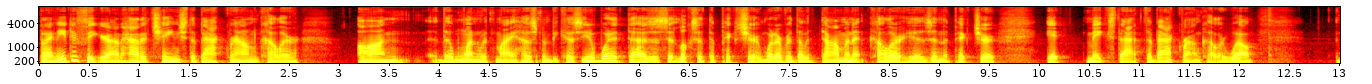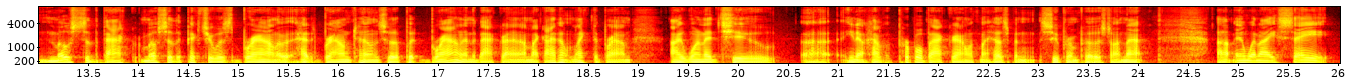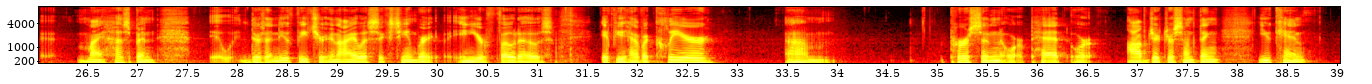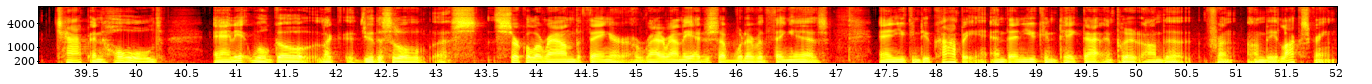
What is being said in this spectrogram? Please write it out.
But I need to figure out how to change the background color on the one with my husband because you know what it does is it looks at the picture and whatever the dominant color is in the picture makes that the background color. Well, most of the back most of the picture was brown. It had brown tones, so I put brown in the background. And I'm like, I don't like the brown. I wanted to, uh, you know, have a purple background with my husband superimposed on that. Um, and when I say my husband, it, there's a new feature in iOS 16 where in your photos, if you have a clear um, person or pet or object or something, you can tap and hold and it will go like do this little uh, circle around the thing or, or, right around the edges of whatever the thing is and you can do copy and then you can take that and put it on the front on the lock screen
